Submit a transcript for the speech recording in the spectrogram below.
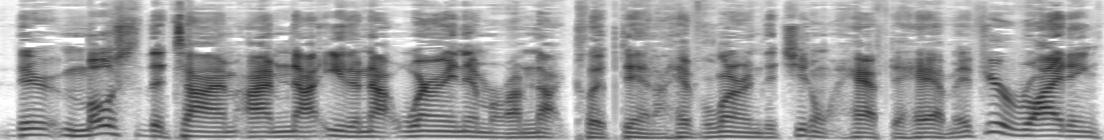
there most of the time I'm not either not wearing them or I'm not clipped in. I have learned that you don't have to have them. If you're riding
